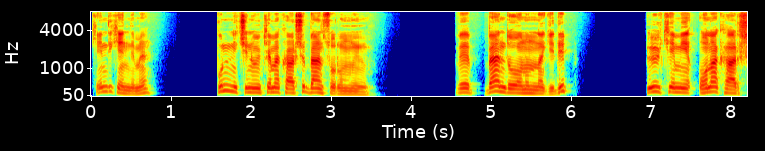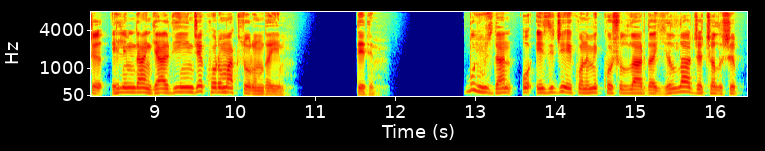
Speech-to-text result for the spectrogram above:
Kendi kendime, bunun için ülkeme karşı ben sorumluyum. Ve ben de onunla gidip, ülkemi ona karşı elimden geldiğince korumak zorundayım, dedim. Bu yüzden o ezici ekonomik koşullarda yıllarca çalışıp,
